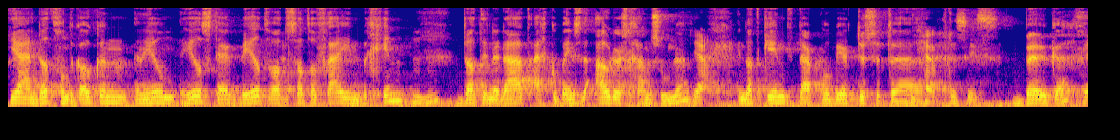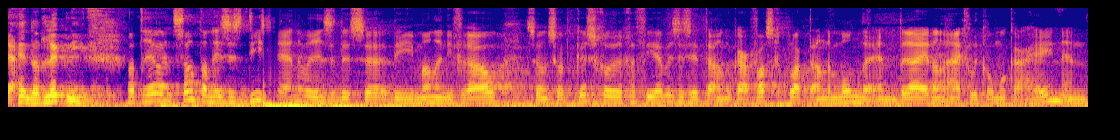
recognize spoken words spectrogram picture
Ja, en dat vond ik ook een, een heel, heel sterk beeld. Want het zat al vrij in het begin. Dat inderdaad eigenlijk opeens de ouders gaan zoenen. Ja. En dat kind daar probeert tussen te Ja, precies. Beuken. Ja. En dat lukt niet. Wat er heel interessant dan is, is die scène waarin ze dus eh, die man en die vrouw zo'n soort kuschoreografie hebben. Ze zitten aan elkaar vastgeplakt aan de monden en draaien dan eigenlijk om elkaar heen en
